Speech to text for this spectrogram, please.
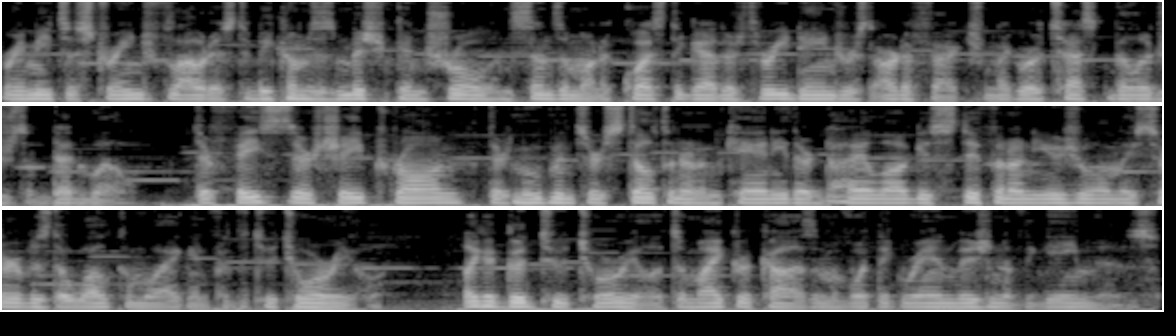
where he meets a strange flautist who becomes his mission control and sends him on a quest to gather three dangerous artifacts from the grotesque villagers of Deadwell. Their faces are shaped wrong, their movements are stilted and uncanny, their dialogue is stiff and unusual, and they serve as the welcome wagon for the tutorial. Like a good tutorial, it's a microcosm of what the grand vision of the game is.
